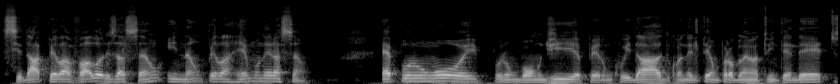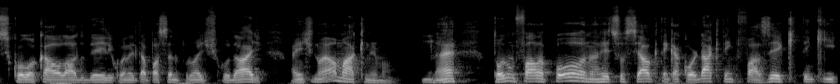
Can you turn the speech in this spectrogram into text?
se dá pela valorização e não pela remuneração. É por um oi, por um bom dia, por um cuidado, quando ele tem um problema, tu entender, tu se colocar ao lado dele quando ele tá passando por uma dificuldade. A gente não é uma máquina, irmão Uhum. né? Todo mundo fala, pô, na rede social que tem que acordar, que tem que fazer, que tem que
